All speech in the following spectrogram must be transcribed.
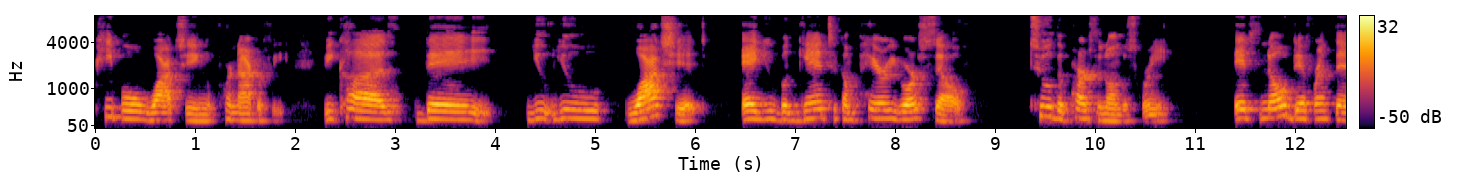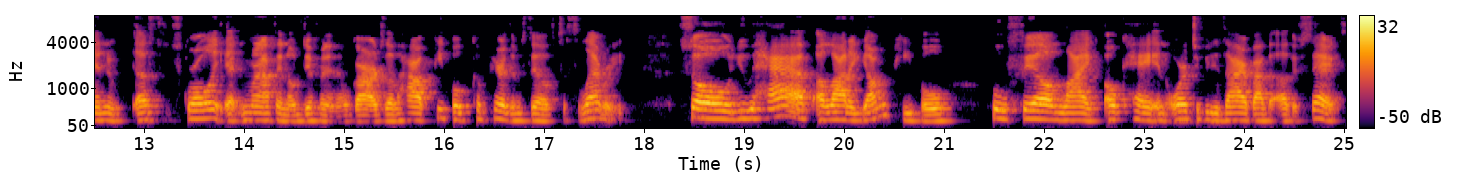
people watching pornography because they you you watch it and you begin to compare yourself to the person on the screen. It's no different than us scrolling. When I say no different in regards of how people compare themselves to celebrities. So you have a lot of young people who feel like, okay, in order to be desired by the other sex,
